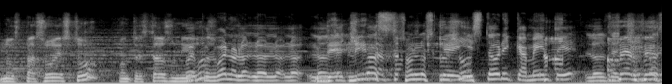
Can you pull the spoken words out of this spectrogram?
nos pasó esto contra Estados pues, Unidos? Pues, bueno, los de, Chivas son los que históricamente, los de Chivas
